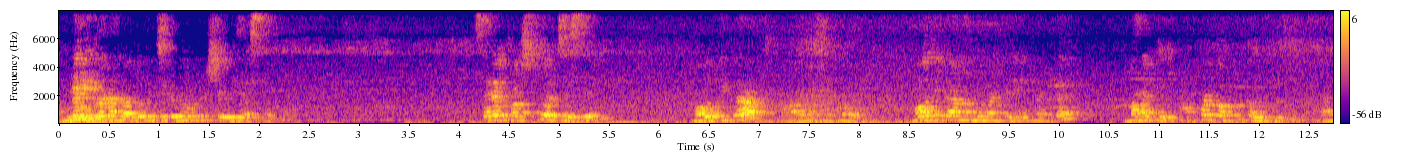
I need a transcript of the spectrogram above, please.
అందరూ కూడా నవ్వులు చిరునవ్వులు షేర్ చేస్తాం సరే ఫస్ట్ వచ్చేసి భౌతిక ఆనందం భౌతిక ఆనందం అంటే ఏంటంటే మనకి అప్పటికప్పుడు కలుగుతుంది. మన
